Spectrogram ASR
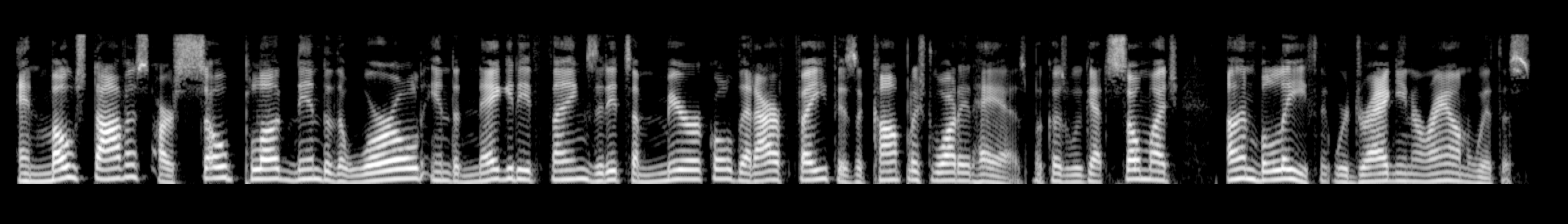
And most of us are so plugged into the world, into negative things, that it's a miracle that our faith has accomplished what it has because we've got so much unbelief that we're dragging around with us.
